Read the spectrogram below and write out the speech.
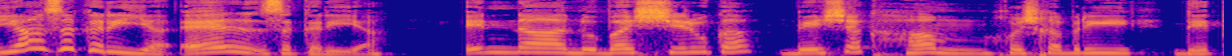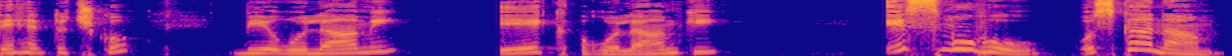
या जकरिया, ए जकरिया, इन्ना नुबशिरु का बेशक हम खुशखबरी देते हैं तुझको, बे गुलामी, एक गुलाम की। इसमु हो, उसका नाम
